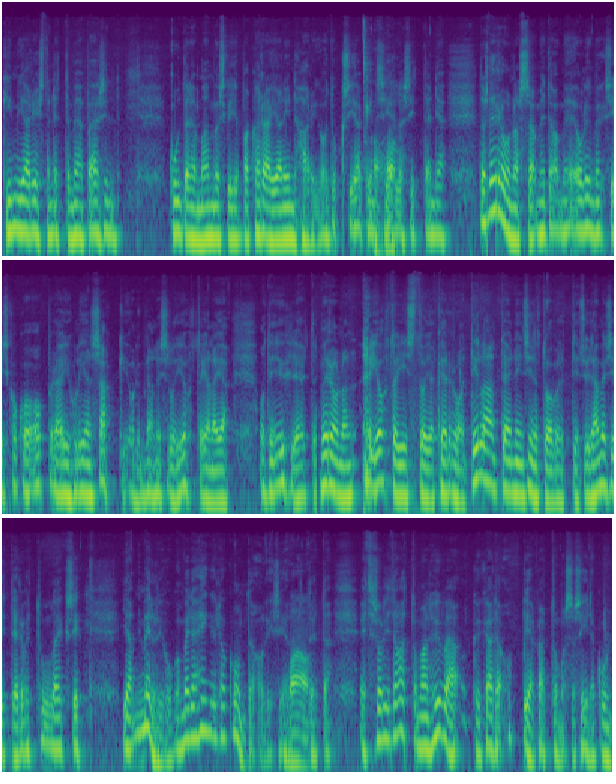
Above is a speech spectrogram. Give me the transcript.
Kim järjestän, että mä pääsin kuuntelemaan myöskin jopa Karajanin harjoituksiakin Oho. siellä sitten. Ja tuossa Veronassa me, me olimme siis koko operajuhlien sakki, oli, minä olin silloin johtajana ja otin yhteyttä Veronan johtajistoon ja kerroin tilanteen, niin siinä toivotettiin sydämellisesti tervetulleeksi. Ja meillä oli koko meidän henkilökunta oli siellä. Wow. Että, että se oli tavattoman hyvä käydä oppia katsomassa siinä, kun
